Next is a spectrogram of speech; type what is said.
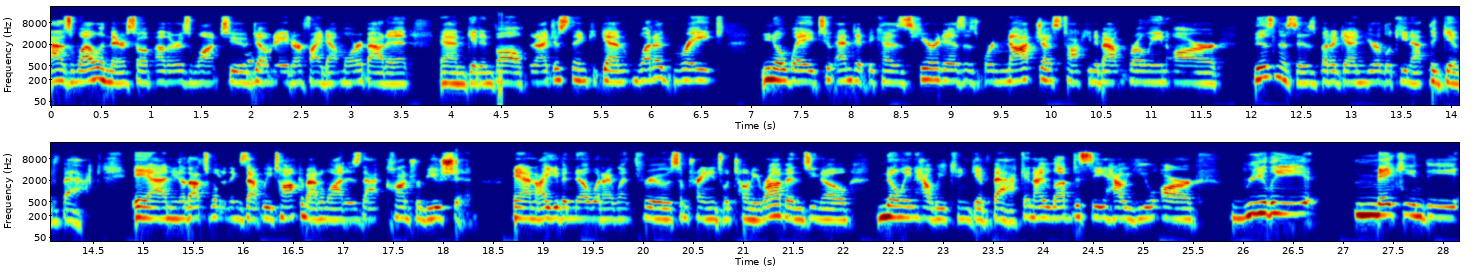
as well in there. So, if others want to donate or find out more about it and get involved. And I just think, again, what a great, you know, way to end it because here it is, is we're not just talking about growing our businesses but again you're looking at the give back and you know that's one of the things that we talk about a lot is that contribution and I even know when I went through some trainings with Tony Robbins, you know, knowing how we can give back. And I love to see how you are really making the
